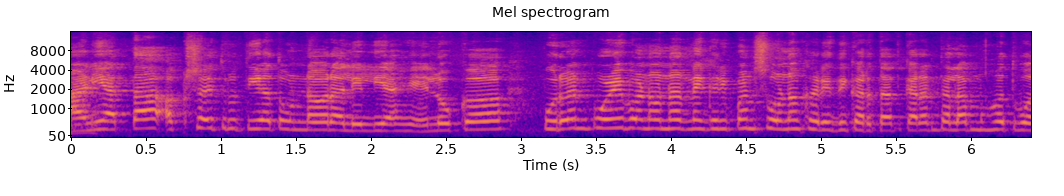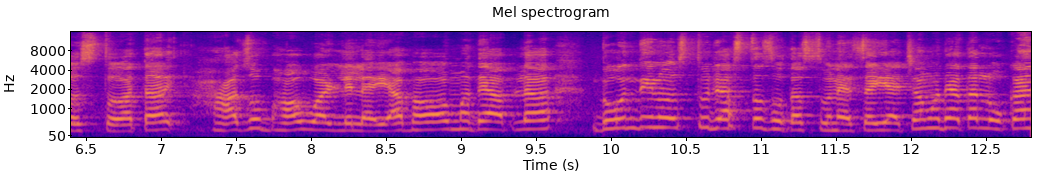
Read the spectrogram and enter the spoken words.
आणि आता अक्षय तृतीया तोंडावर आलेली आहे. लोक पुरणपोळी बनवणार नाही घरी पण सोनं खरेदी करतात कारण त्याला महत्त्व असतं. आता हा जो भाव वाढलेला आहे या भावामध्ये आपल्या दोन तीन वस्तू जास्तच होतात सोन्याच्या. याच्यामध्ये आता लोकां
